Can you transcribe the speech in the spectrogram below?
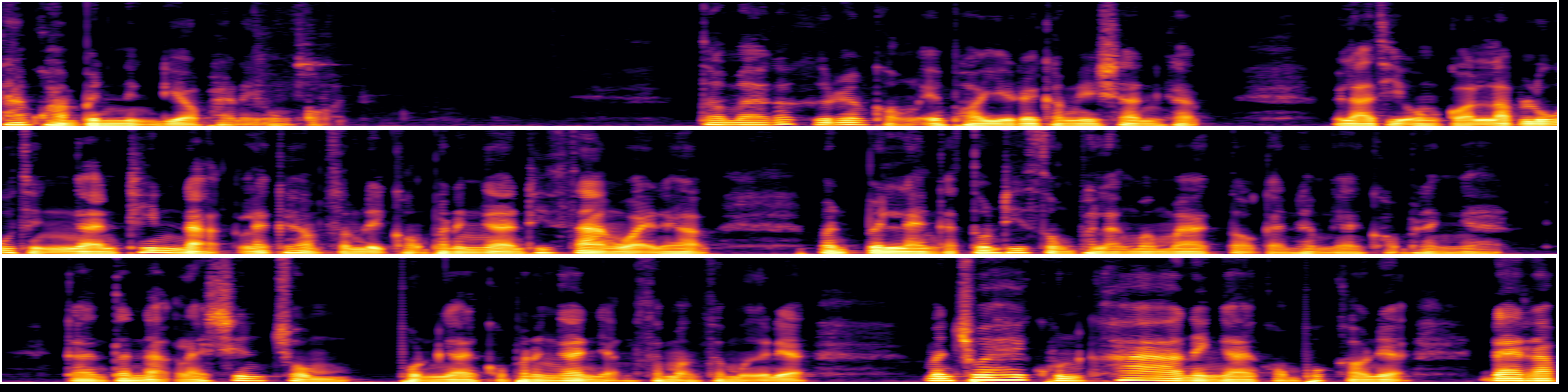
สร้างความเป็นหนึ่งเดียวภายในองค์กร ต่อมาก็คือเรื่องของ employee recognition ครับ เวลาที่องค์กรรับรู้ถึงงานที่หนักและความสำเร็จของพนักงงานที่สร้างไว้นะครับ มันเป็นแรงกระตุ้นที่ส่งพลังมาก ๆ ต่อการทำงานของพนักงงาน การตระหนักและชื่นชมผลงานของพนักงงานอย่างสม่ำเสมอเนี่ยมันช่วยให้คุณค่าในงานของพวกเขาเนี่ยได้รับ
